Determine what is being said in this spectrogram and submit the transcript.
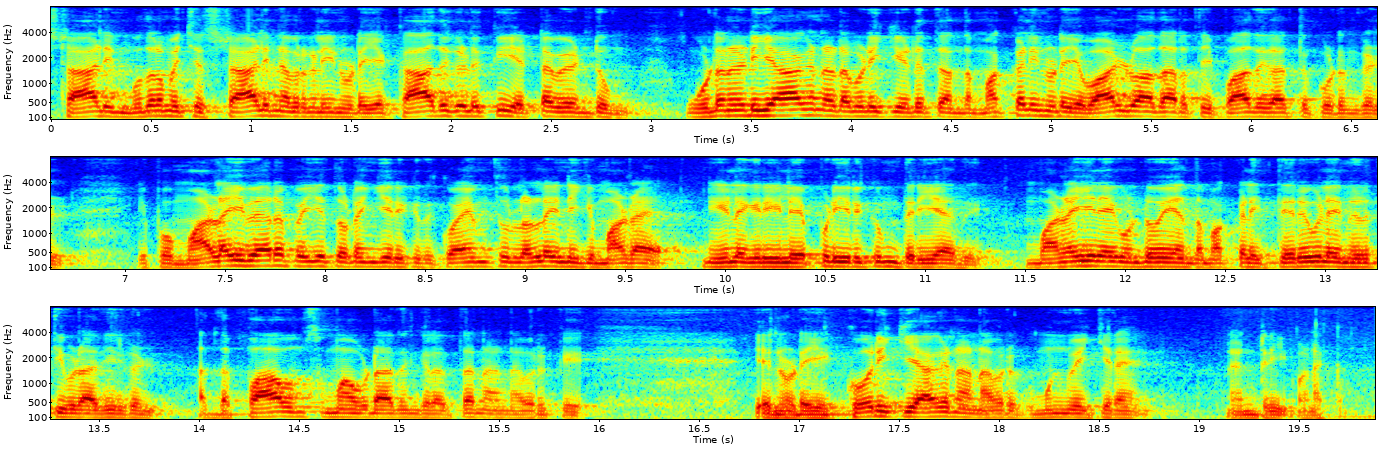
ஸ்டாலின் முதலமைச்சர் ஸ்டாலின் அவர்களினுடைய காதுகளுக்கு எட்ட வேண்டும். உடனடியாக நடவடிக்கை எடுத்து அந்த மக்களினுடைய வாழ்வாதாரத்தை பாதுகாத்து கொடுங்கள். இப்போ மழை வேற பெய்ய தொடங்கி இருக்குது கோயம்புத்தூர்ல இன்னைக்கு மழை. நீலகிரியில் எப்படி இருக்கும் தெரியாது. மழையிலே கொண்டு போய் அந்த மக்களை தெருவில் நிறுத்தி விடாதீர்கள். அந்த பாவம் சும்மா விடாதுங்கிறத நான் அவருக்கு என்னுடைய கோரிக்கையாக நான் அவருக்கு முன்வைக்கிறேன். நன்றி. வணக்கம்.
